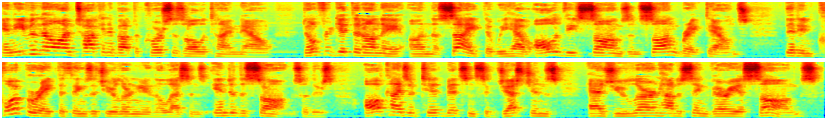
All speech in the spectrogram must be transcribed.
And even though I'm talking about the courses all the time now, don't forget that on the on the site that we have all of these songs and song breakdowns that incorporate the things that you're learning in the lessons into the song. So there's all kinds of tidbits and suggestions as you learn how to sing various songs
